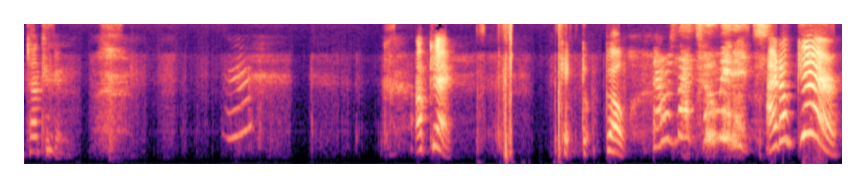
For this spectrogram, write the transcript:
Touch again. Okay. Go. go. That was not two minutes. I don't care.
